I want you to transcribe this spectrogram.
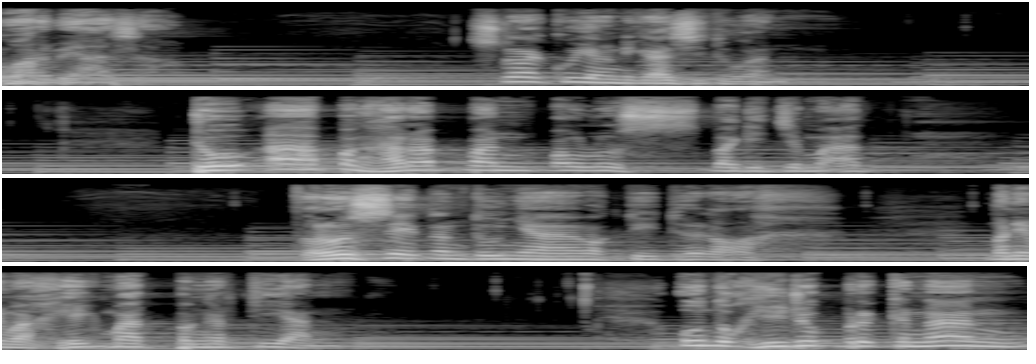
Luar biasa. Saudaraku yang dikasih Tuhan. Doa pengharapan Paulus bagi jemaat. Kolose tentunya waktu itu adalah menerima hikmat pengertian. Untuk hidup berkenan,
